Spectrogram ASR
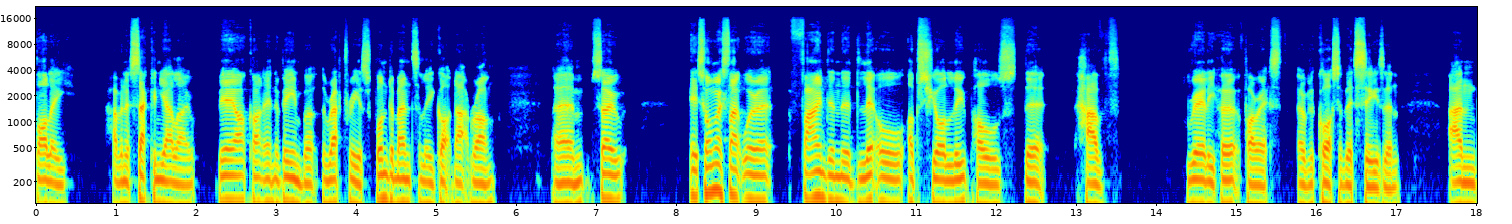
Boly having a second yellow. VAR can't intervene, but the referee has fundamentally got that wrong. Um, so it's almost like we're finding the little obscure loopholes that have really hurt Forest over the course of this season. And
